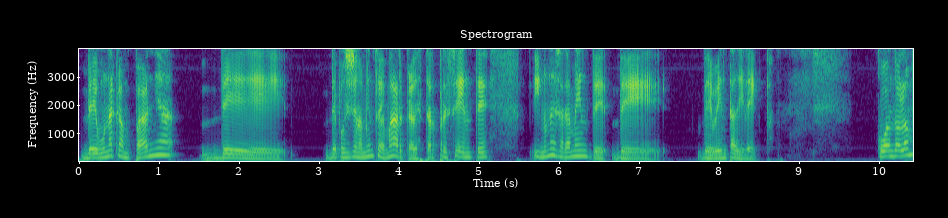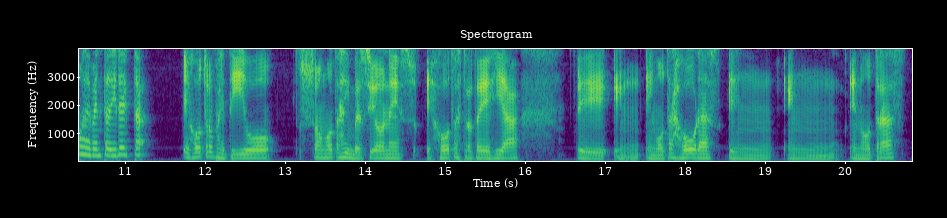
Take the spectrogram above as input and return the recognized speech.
de una campaña de, posicionamiento de marca, de estar presente y no necesariamente de, venta directa. Cuando hablamos de venta directa, es otro objetivo, son otras inversiones, es otra estrategia, eh, en, otras horas, en, en, otras,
